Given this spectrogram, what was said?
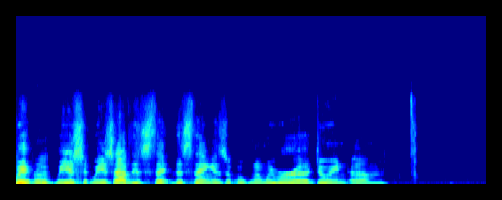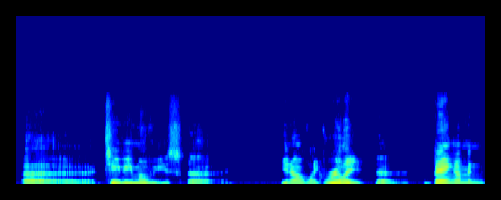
We, Right. we used we used to have this thing. This thing is when we were uh, doing um, uh, TV movies. Uh, you know, like really uh, bang them, and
